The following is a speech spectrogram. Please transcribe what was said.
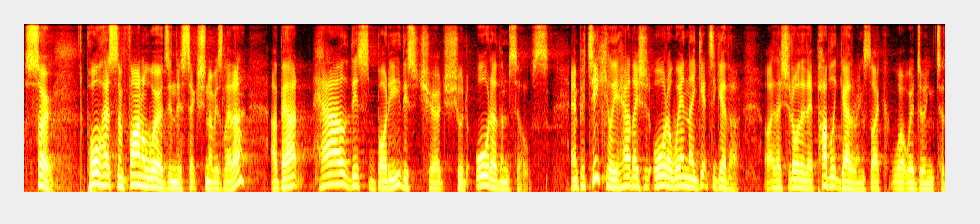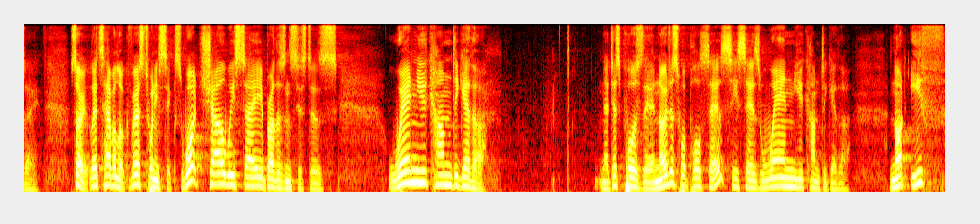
So, Paul has some final words in this section of his letter about how this body, this church, should order themselves, and particularly how they should order when they get together. Uh, they should order their public gatherings like what we're doing today. So let's have a look. Verse 26 What shall we say, brothers and sisters, when you come together? Now just pause there. Notice what Paul says. He says, when you come together, not if.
